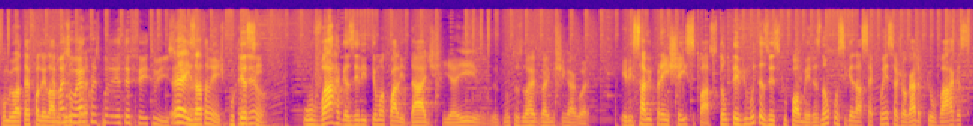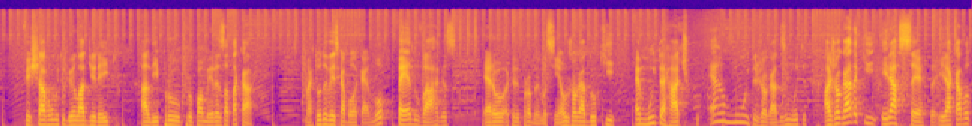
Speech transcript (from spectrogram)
Como eu até falei lá É, no mas grupo. o né? Hércules poderia ter feito isso. É, cara. exatamente. Porque Entendeu? assim, o Vargas ele tem uma qualidade, e aí muitos vai, vai me xingar agora. Ele sabe preencher espaço. Então teve muitas vezes que o Palmeiras não conseguia dar sequência à jogada, porque o Vargas fechava muito bem o lado direito ali pro, pro Palmeiras atacar. Mas toda vez que a bola caia no pé do Vargas, era aquele problema. Assim, é um jogador que é muito errático, erra muitas jogadas, muitas. A jogada que ele acerta, ele acaba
